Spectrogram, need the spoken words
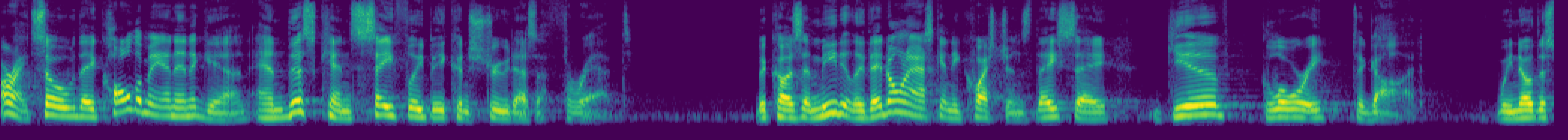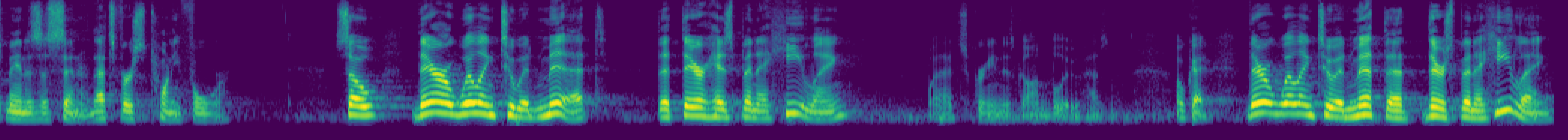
All right, so they call the man in again, and this can safely be construed as a threat because immediately they don't ask any questions. They say, Give glory to God. We know this man is a sinner. That's verse 24. So they're willing to admit that there has been a healing. Well, that screen has gone blue, hasn't it? Okay. They're willing to admit that there's been a healing,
